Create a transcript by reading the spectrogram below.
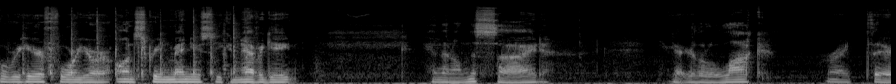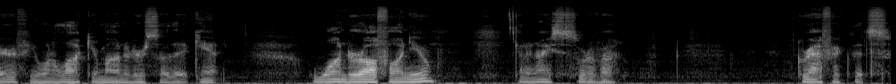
over here for your on-screen menu so you can navigate. And then on this side, you got your little lock right there if you want to lock your monitor so that it can't wander off on you. Got a nice sort of a graphic that's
